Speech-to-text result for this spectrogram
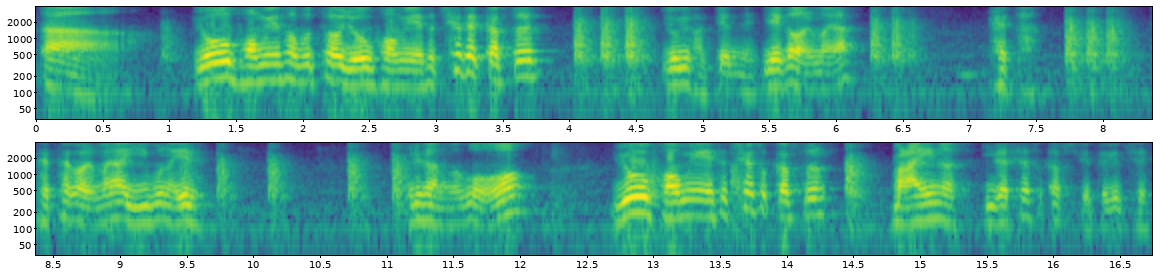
자, 요 범위에서부터 요 범위에서 최대값은 여기 갔겠네. 얘가 얼마야? 베타. 베타가 얼마야? 2분의 1. 이렇게 가는 거고, 요 범위에서 최소값은 마이너스 2가 최소값이겠다. 그치?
